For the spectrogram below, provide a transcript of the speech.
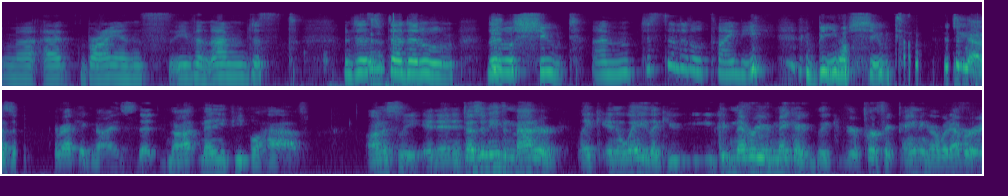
uh, at Brian's. Even I'm just I'm just a little little shoot. I'm just a little tiny bean shoot. Enthusiasm, I recognize that not many people have. Honestly, and, and it doesn't even matter. Like in a way, like you you could never even make a like your perfect painting or whatever.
